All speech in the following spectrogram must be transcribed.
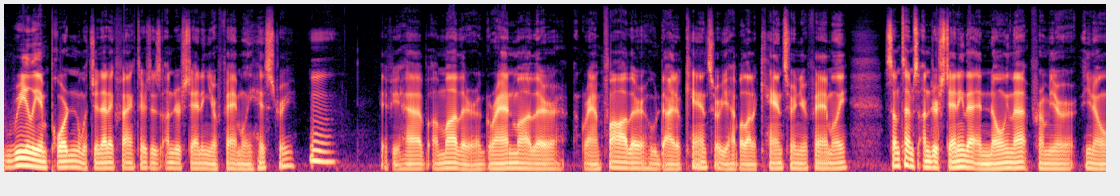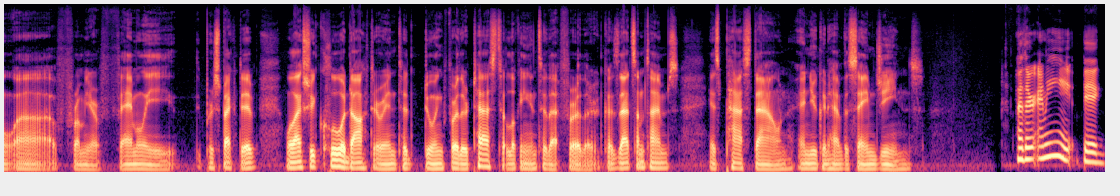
really important with genetic factors is understanding your family history. Mm. If you have a mother, a grandmother, a grandfather who died of cancer, you have a lot of cancer in your family. Sometimes understanding that and knowing that from your, you know, uh, from your family perspective will actually clue a doctor into doing further tests to looking into that further because that sometimes is passed down and you can have the same genes. Are there any big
